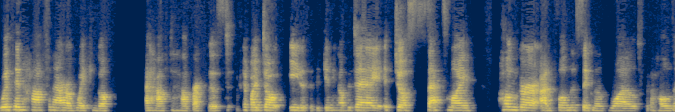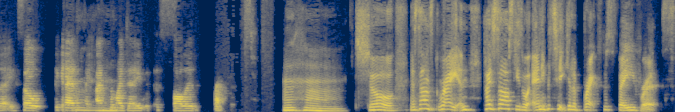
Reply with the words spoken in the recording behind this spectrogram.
within half an hour of waking up. I have to have breakfast. If I don't eat at the beginning of the day, it just sets my hunger and fullness signals wild for the whole day. So again, mm. I anchor mm. my day with a solid Mm-hmm. Sure. That sounds great. And can I just ask you, though, any particular breakfast favourites?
